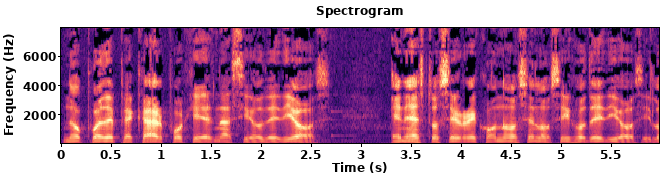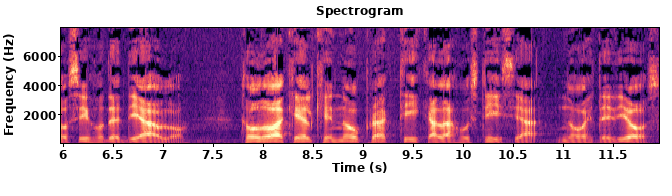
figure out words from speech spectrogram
No puede pecar porque es nacido de Dios. En esto se reconocen los hijos de Dios y los hijos del diablo. Todo aquel que no practica la justicia no es de Dios,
